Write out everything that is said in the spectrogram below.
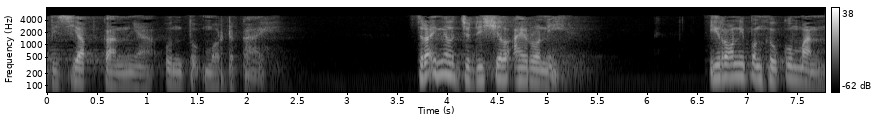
disiapkannya untuk Mordekai. Setelah ini judicial irony ironi penghukuman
